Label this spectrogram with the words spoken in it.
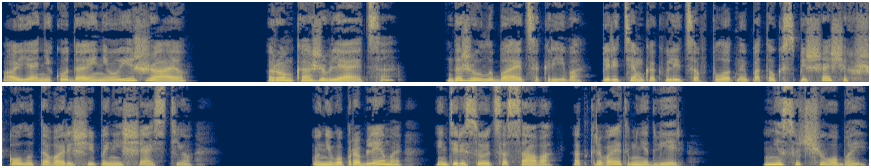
А я никуда и не уезжаю. Ромка оживляется. Даже улыбается криво, перед тем, как влиться в плотный поток спешащих в школу товарищей по несчастью. У него проблемы, интересуется Сава, открывает мне дверь. Не с учебой.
